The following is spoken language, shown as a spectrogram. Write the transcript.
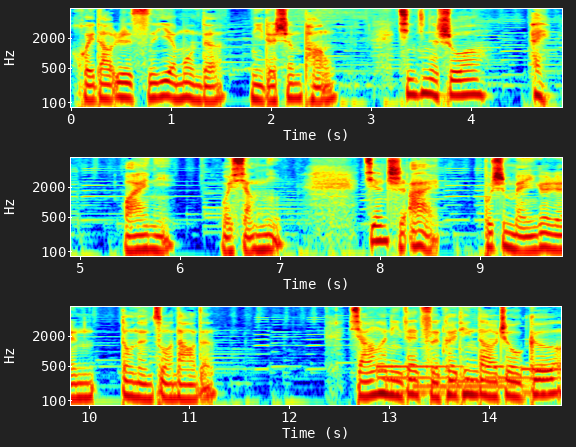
回到日思夜梦的你的身旁，轻轻地说：“嘿，我爱你，我想你。”坚持爱，不是每一个人都能做到的。想要和你在此刻听到这首歌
